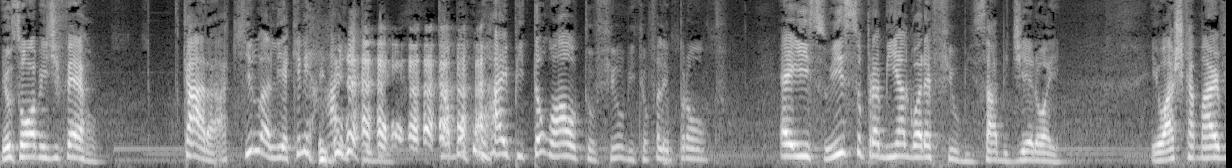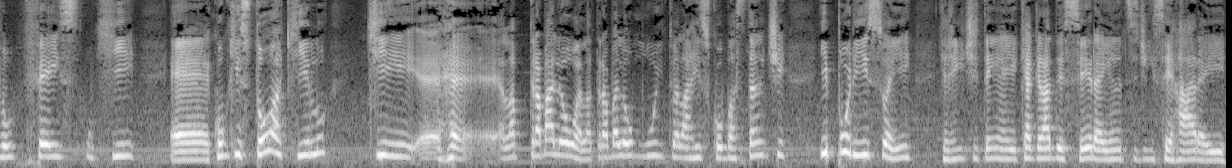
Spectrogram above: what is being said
eu sou homem de ferro. Cara, aquilo ali, aquele hype, acabou com um hype tão alto o filme que eu falei, pronto. É isso, isso pra mim agora é filme, sabe, de herói. Eu acho que a Marvel fez o que é, conquistou aquilo que é, ela trabalhou, ela trabalhou muito, ela arriscou bastante e por isso aí que a gente tem aí que agradecer aí antes de encerrar aí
